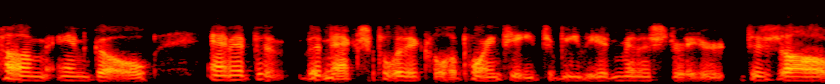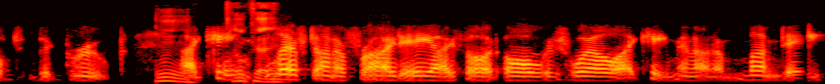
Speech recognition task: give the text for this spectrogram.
come and go, and at the, the next political appointee to be the administrator dissolved the group. Mm, I came okay. left on a Friday. I thought all was well. I came in on a Monday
